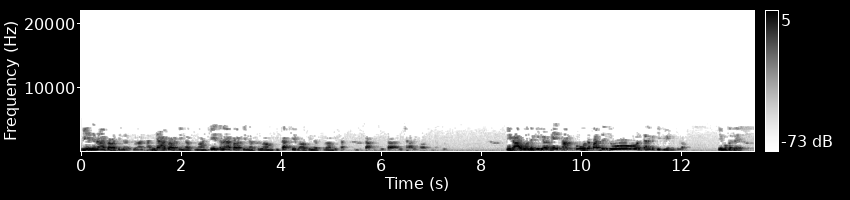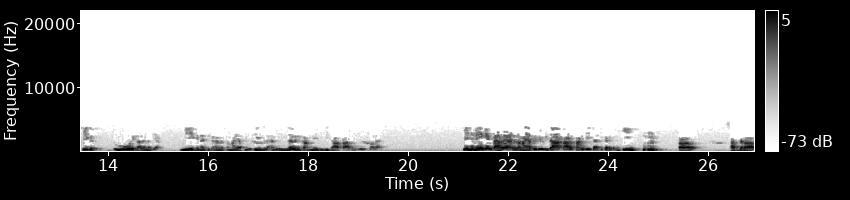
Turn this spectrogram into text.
වේදනාව පවතින්නත් පුළුවන් සංඥාව පවතින්නත් පුළුවන් චේතනාව පවතින්නත් පුළුවන් විතක්කේ පවතින්නත් පුළුවන් විතක් විතක් විචාරේ පවතින්නත් පුළුවන්. මේක අවබෝධ කිරීම මේ සම්පූර්ණ පද්ධතිය ඕන තැනක සිදු වෙන්න පුළුවන්. ඒ මොකද මේක දූරේ ගලන දෙයක්. මේක නැති කරන්න තමයි අපි උදේ ඉඳලා හැන්ද වෙනකම් මේ විවිධාකාර රූප බලන්නේ මෙන්න මේකෙන් පහළ යන තමයි අපි විවිධාකාර සංගීත ඇති කරගෙන තියෙන්නේ කාව ශබ්දරාව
